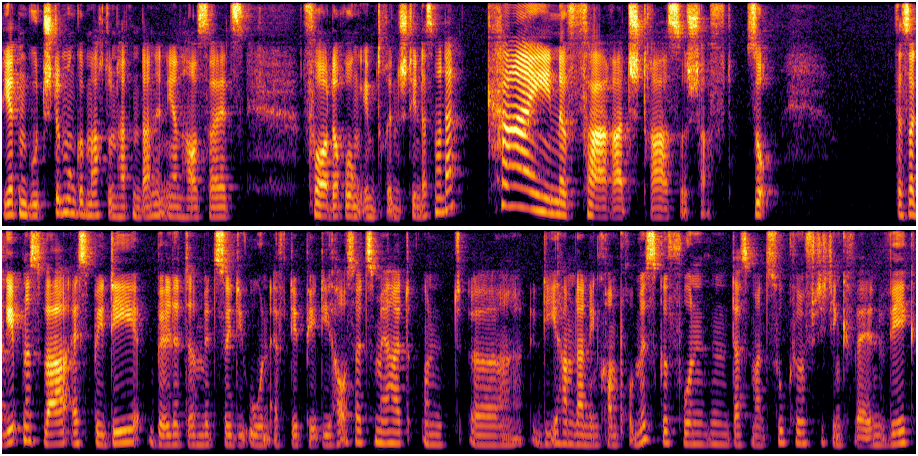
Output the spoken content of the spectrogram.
Die hatten gut Stimmung gemacht und hatten dann in ihren Haushaltsforderungen eben drinstehen, dass man dann keine Fahrradstraße schafft. So, das Ergebnis war, SPD bildete mit CDU und FDP die Haushaltsmehrheit und äh, die haben dann den Kompromiss gefunden, dass man zukünftig den Quellenweg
